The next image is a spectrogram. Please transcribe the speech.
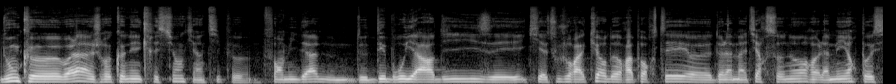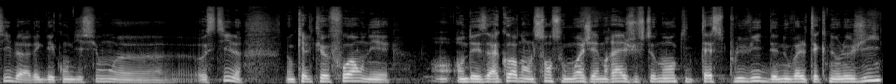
Donc euh, voilà, je reconnais Christian qui est un type euh, formidable de débrouillardise et qui a toujours à cœur de rapporter euh, de la matière sonore la meilleure possible avec des conditions hostiles. Donc quelquefois on est en, désaccord dans le sens où moi j'aimerais justement qu'il teste plus vite des nouvelles technologies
